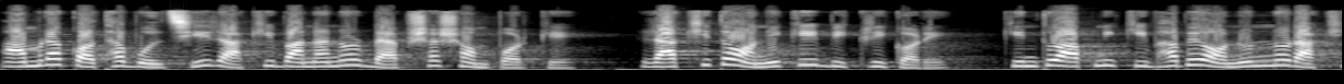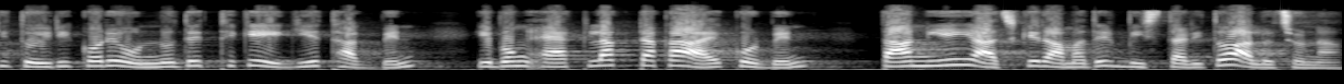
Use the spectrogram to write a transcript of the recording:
আমরা কথা বলছি রাখি বানানোর ব্যবসা সম্পর্কে। রাখি তো অনেকেই বিক্রি করে, কিন্তু আপনি কীভাবে অনন্য রাখি তৈরি করে অন্যদের থেকে এগিয়ে থাকবেন এবং এক লাখ টাকা আয় করবেন, তা নিয়েই আজকের আমাদের বিস্তারিত আলোচনা।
